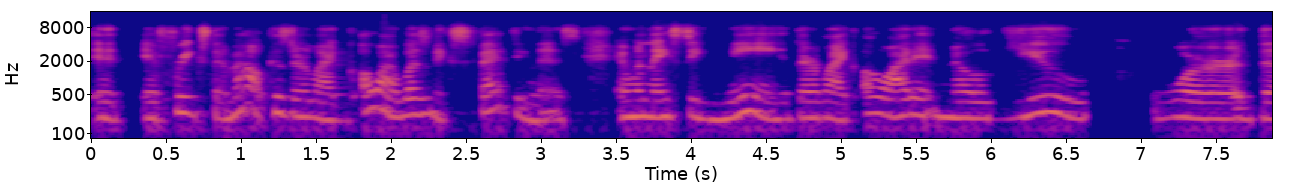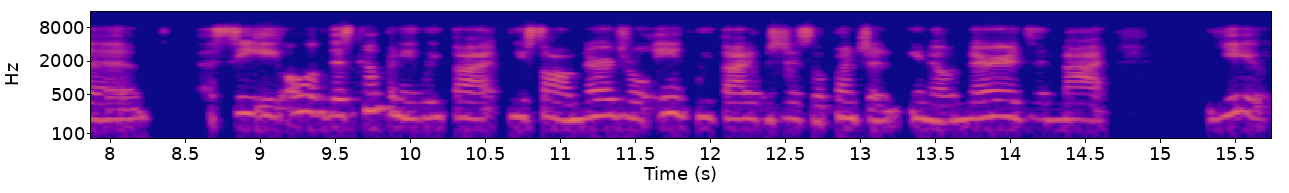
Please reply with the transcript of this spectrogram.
it, it freaks them out because they're like, oh, I wasn't expecting this. And when they see me, they're like, oh, I didn't know you were the CEO of this company. We thought we saw Nerdrel Inc. We thought it was just a bunch of, you know, nerds and not you.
